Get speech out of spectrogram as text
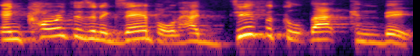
And Corinth is an example of how difficult that can be.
